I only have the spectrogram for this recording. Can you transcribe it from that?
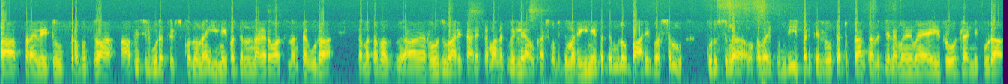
ప్రైవేటు ప్రభుత్వ ఆఫీసులు కూడా తెరుచుకొని ఉన్నాయి. ఈ నేపథ్యంలో నగరవాసులంతా కూడా తమ తమ ఆ, రోజువారీ కార్యక్రమాలకు వెళ్ళే అవకాశం ఉంటుంది. మరి ఈ నేపథ్యంలో భారీ వర్షం కురుస్తున్న ఒకవైపు ఉంది. ఇప్పటికే లోతట్టు ప్రాంతాలు జలమయమయ్యాయి. రోడ్లన్నీ కూడా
